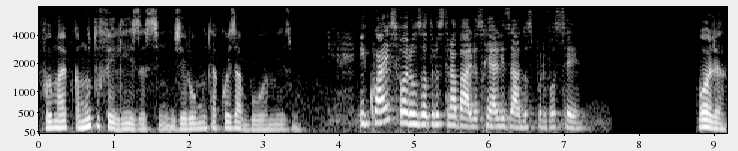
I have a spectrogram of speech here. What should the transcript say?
Foi uma época muito feliz, assim, gerou muita coisa boa mesmo. E quais foram os outros trabalhos realizados por você? Olha,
